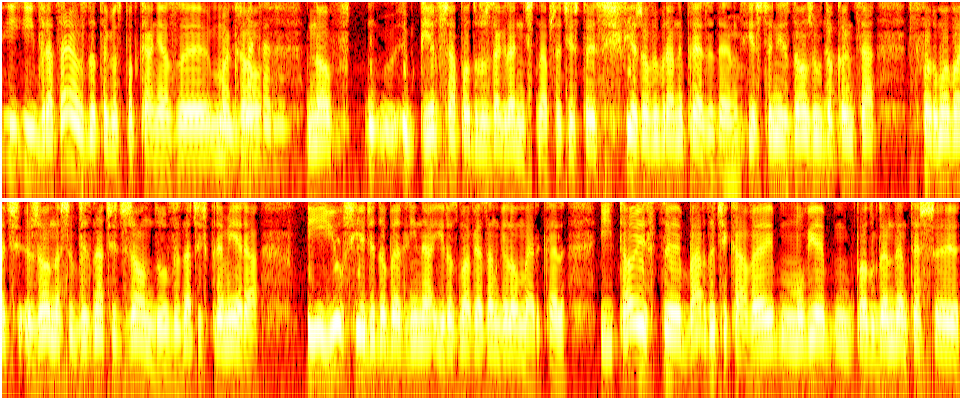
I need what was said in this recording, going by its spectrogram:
i, i wracając do tego spotkania z e, Macron, Macronem. no w, pierwsza podróż zagraniczna, przecież to jest świeżo wybrany prezydent. Jeszcze nie zdążył do końca sformować rząd, znaczy wyznaczyć rządu, wyznaczyć premiera i już jedzie do Berlina i rozmawia z Angelą Merkel. I to jest e, bardzo ciekawe, mówię pod względem też e,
